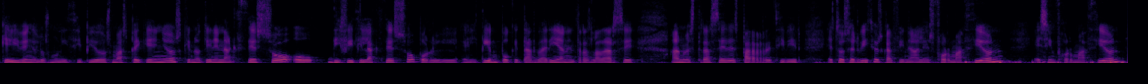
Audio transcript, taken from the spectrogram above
que viven en los municipios más pequeños, que no tienen acceso o difícil acceso por el, tiempo que tardarían en trasladarse a nuestras sedes para recibir estos servicios, que al final es formación, es información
